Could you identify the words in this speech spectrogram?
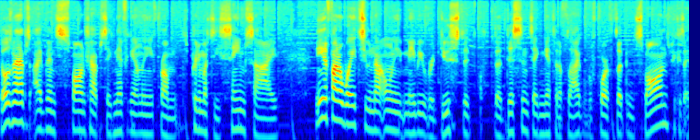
Those maps I've been spawn trapped significantly from pretty much the same side. Need to find a way to not only maybe reduce the, the distance they can get to the flag before flipping spawns, because I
